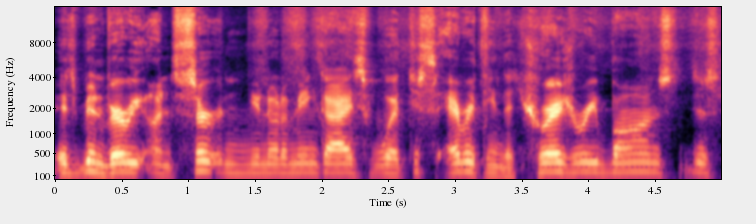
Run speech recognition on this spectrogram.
it's been very uncertain, you know what I mean, guys, with just everything, the treasury bonds, just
